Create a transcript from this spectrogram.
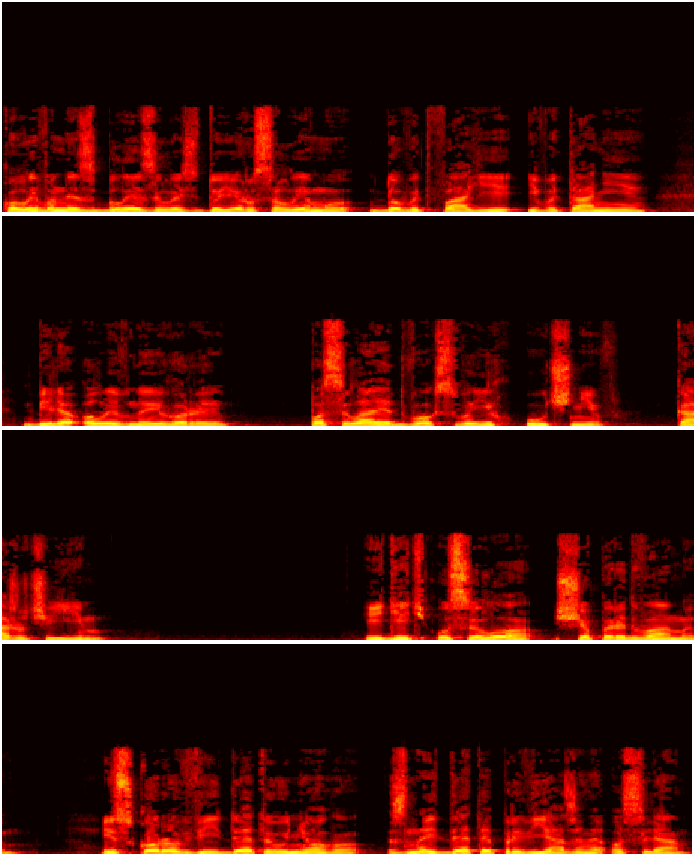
Коли вони зблизились до Єрусалиму, до Витфагії і Витанії біля Оливної гори, посилає двох своїх учнів, кажучи їм Ідіть у село, що перед вами, і скоро війдете у нього, знайдете прив'язане осля,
